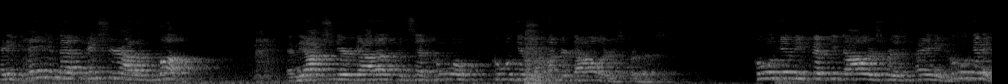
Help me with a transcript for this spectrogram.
And he painted that picture out of love. And the auctioneer got up and said, Who will, who will give me $100 for this? Who will give me $50 for this painting? Who will give me?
